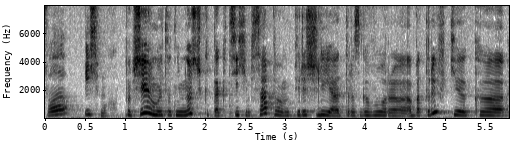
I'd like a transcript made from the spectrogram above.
в письмах. Вообще, мы тут немножечко так тихим сапом перешли от разговора об отрывке к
